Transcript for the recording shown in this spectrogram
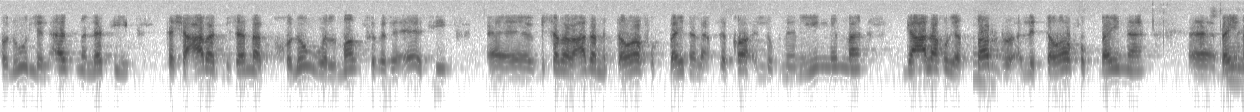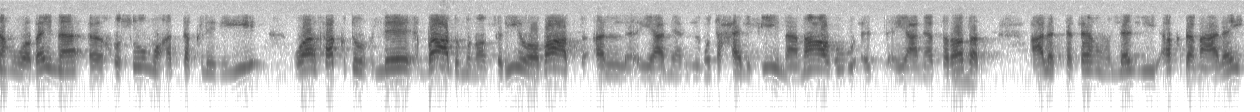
حلول للأزمة التي تشعبت بسبب خلو المنصب الرئاسي بسبب عدم التوافق بين الأصدقاء اللبنانيين مما جعله يضطر للتوافق بين بينه وبين خصومه التقليديين وفقده لبعض مناصريه وبعض يعني المتحالفين معه يعني اعتراضا على التفاهم الذي أقدم عليه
